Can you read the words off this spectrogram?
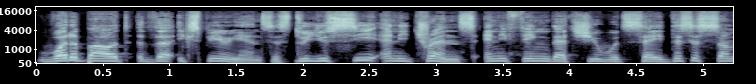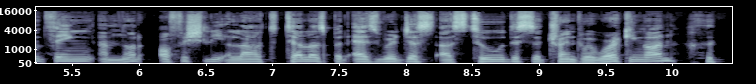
What about the experiences? Do you see any trends, anything that you would say, this is something I'm not officially allowed to tell us, but as we're just us two, this is a trend we're working on?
